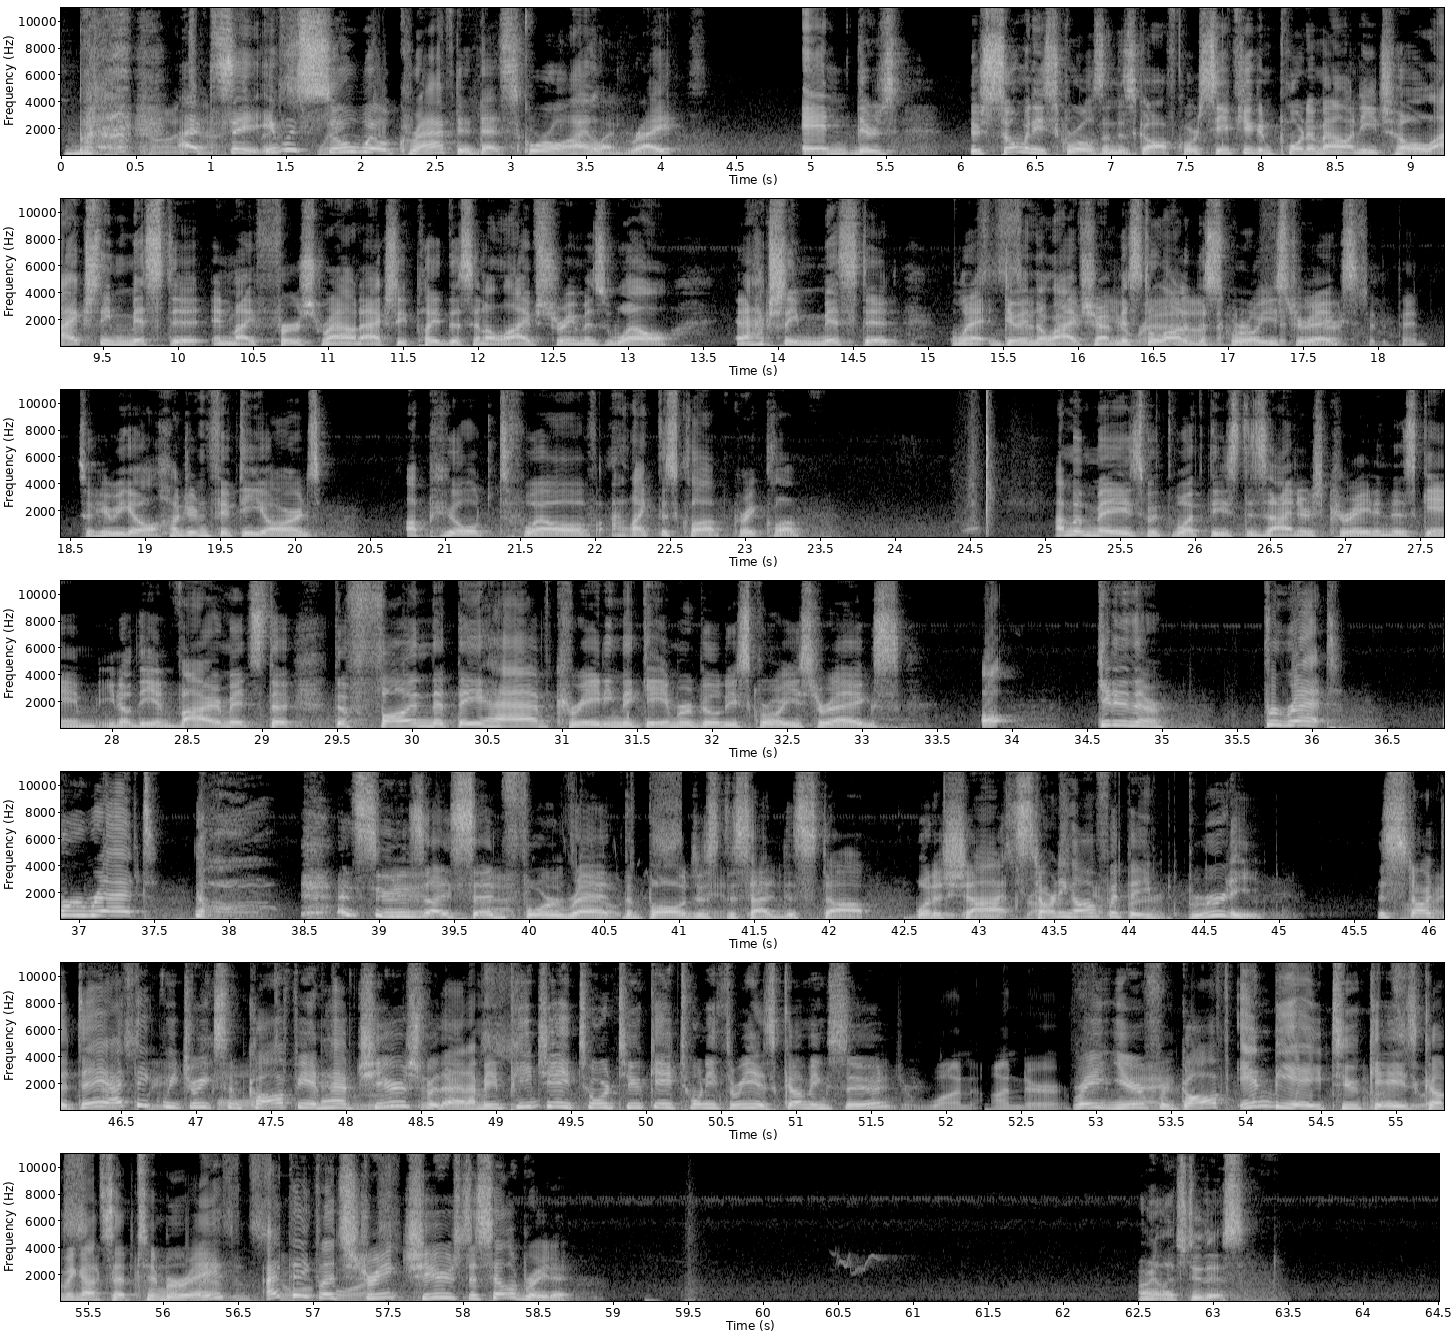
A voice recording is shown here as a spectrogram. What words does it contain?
But I'd say it was so well crafted, that Squirrel Island, right? And there's there's so many squirrels in this golf course. See if you can point them out in each hole. I actually missed it in my first round. I actually played this in a live stream as well. And I actually missed it when I, doing the live stream. I missed a lot of the squirrel Easter eggs. So here we go, 150 yards, uphill 12. I like this club. Great club. I'm amazed with what these designers create in this game. You know, the environments, the the fun that they have creating the gamer ability squirrel Easter eggs. Oh, get in there. For Rhett. For Rhett. as soon as I said for Rhett, the ball just decided to stop. What a shot. Starting off with a birdie to start right, the day. I think we drink some coffee and have cheers for that. I mean, PGA Tour 2K23 is coming soon. Great year for golf. NBA 2K is coming on September 8th. I think let's drink cheers to celebrate it. All right, let's do this.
